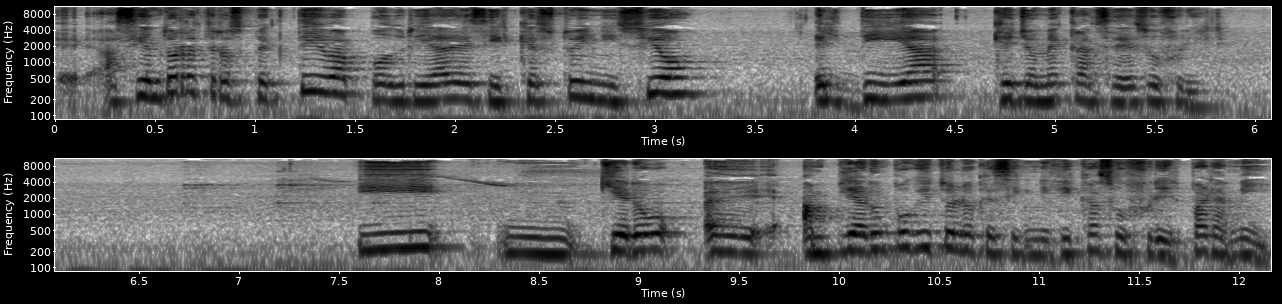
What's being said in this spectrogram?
eh, haciendo retrospectiva, podría decir que esto inició el día que yo me cansé de sufrir y mm, quiero eh, ampliar un poquito lo que significa sufrir para mí.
